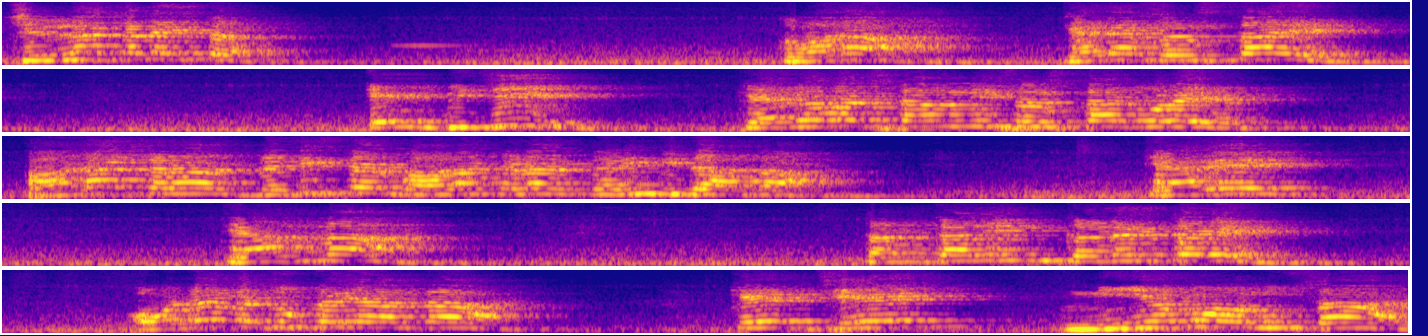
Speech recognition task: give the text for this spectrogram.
જિલ્લા કલેક્ટર દ્વારા જ્યારે સંસ્થાએ એક બીજી કેલોરક્સ નામની સંસ્થા જોડે ભાડા કરાર રજિસ્ટર ભાડા કરાર કરી દીધા હતા. ત્યારે ત્યારના તત્કાલીન કલેક્ટરે ઓર્ડર રજૂ કર્યા હતા કે જે નિયમો અનુસાર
